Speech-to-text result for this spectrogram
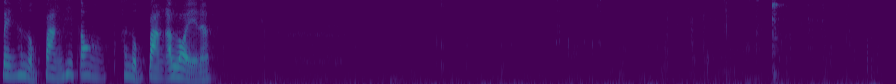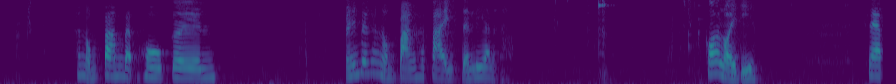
เป็นขนมปังที่ต้องขนมปังอร่อยนะ ขนมปังแบบโฮเกรน อันนี้เป็นขนมปังสไตล์อิตาเลียน ก็อร่อยดี แซ่บ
